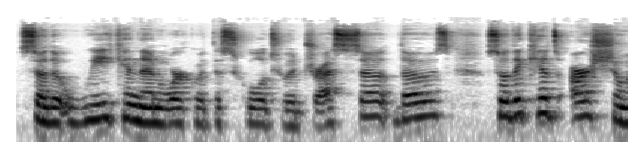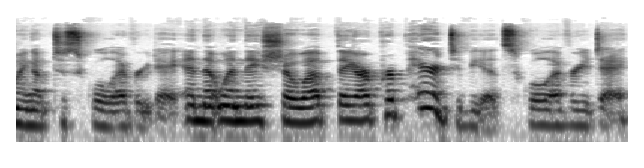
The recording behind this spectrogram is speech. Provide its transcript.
so that we can then work with the school to address so, those so the kids are showing up to school every day and that when they show up they are prepared to be at school every day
